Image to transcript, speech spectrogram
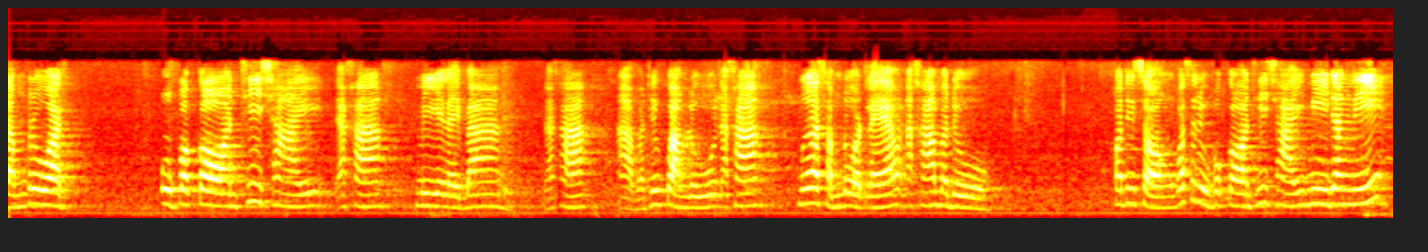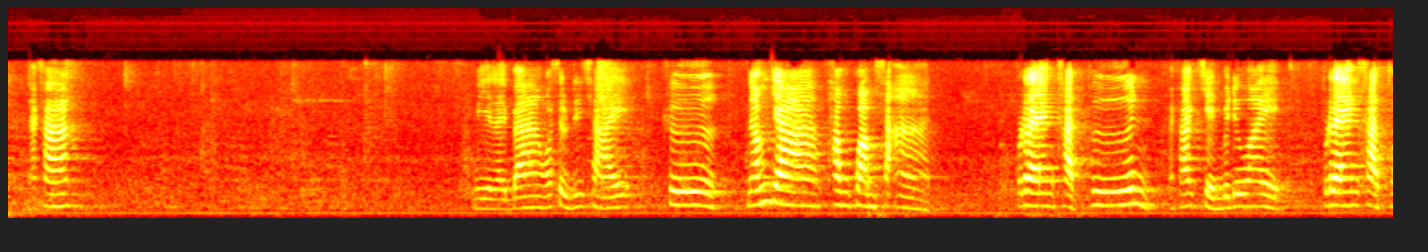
สำรวจอุปกรณ์ที่ใช้นะคะ มีอะไรบ้างนะคะบันทึกความรู้นะคะ เมื่อสำรวจแล้วนะคะมาดู ข้อที่ 2 วัสดุอุปกรณ์ที่ใช้มีดังนี้นะคะ มีอะไรบ้างวัสดุที่ใช้คือน้ำยาทำความสะอาด แปรงขัดพื้นนะคะ เขียนไปด้วย แปรงขัดโถ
